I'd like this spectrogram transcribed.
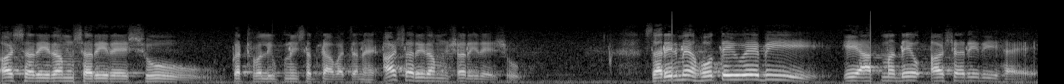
अशरीरम शरीरेशु कठवली उपनिषद का वचन है। अशरीरम शरीरेशु शरीर में होते हुए भी ये आत्मदेव अशरीरी है।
